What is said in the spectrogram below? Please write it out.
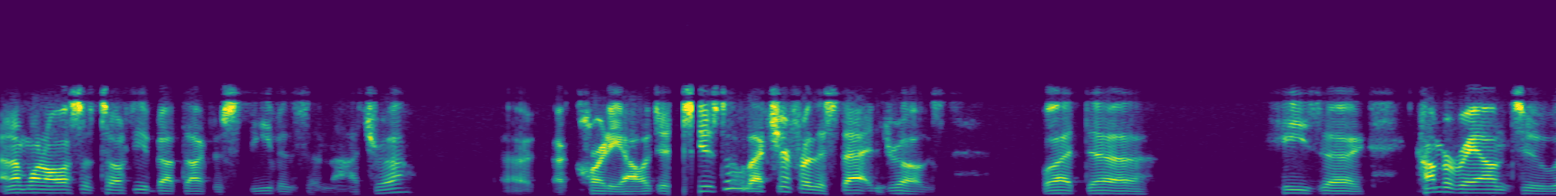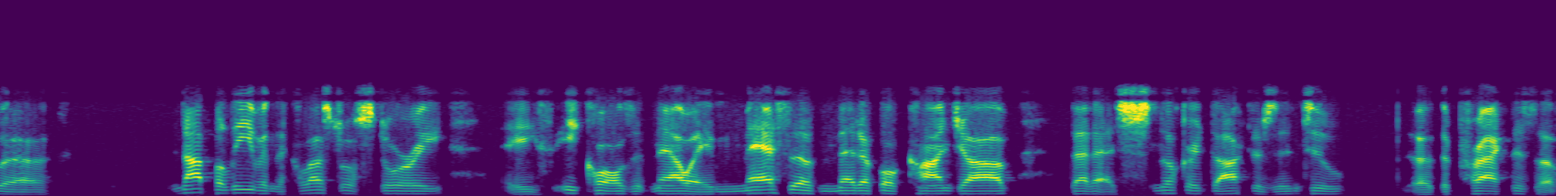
And I want to also talk to you about Dr. Stephen Sinatra, uh, a cardiologist. He used to lecture for the statin drugs, but uh, he's uh, come around to uh, not believe in the cholesterol story. He, calls it now a massive medical con job that has snookered doctors into uh, the practice of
